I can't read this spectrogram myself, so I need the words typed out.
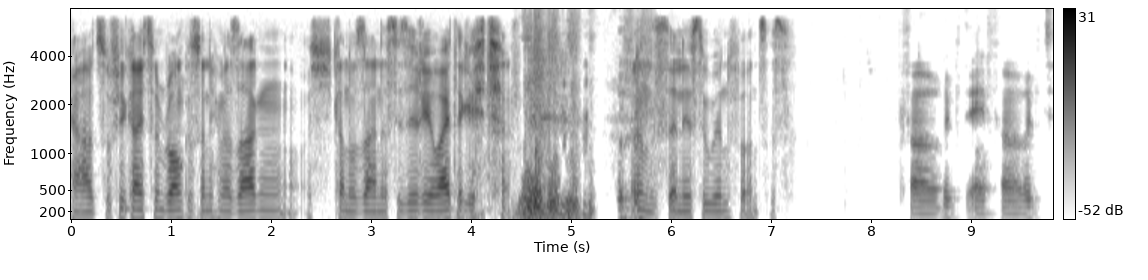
Ja, zu viel kann ich zu den Broncos noch nicht mehr sagen. Ich kann nur sagen, dass die Serie weitergeht. Und es der nächste Win für uns ist. Verrückt, ey, verrückt.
